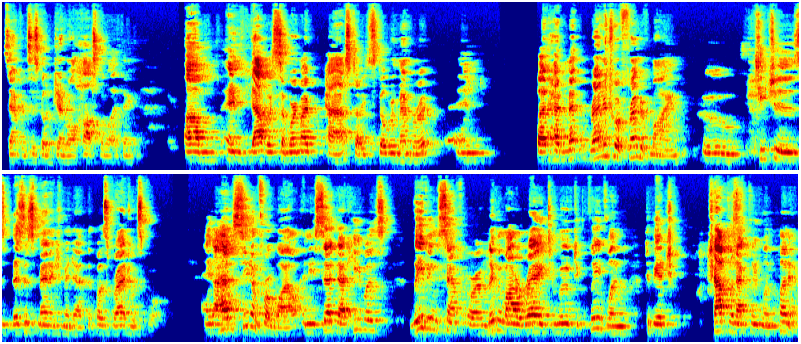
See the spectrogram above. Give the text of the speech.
San Francisco General Hospital, I think. Um, and that was somewhere in my past. I still remember it. And but had met, ran into a friend of mine who teaches business management at the postgraduate school. And I hadn't seen him for a while, and he said that he was leaving San, or leaving Monterey to move to Cleveland to be a ch chaplain at Cleveland Clinic.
